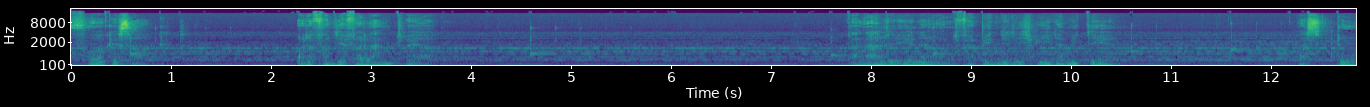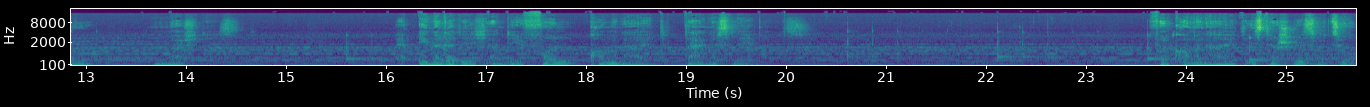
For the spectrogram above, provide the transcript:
vorgesagt oder von dir verlangt werden, dann halte inne und verbinde dich wieder mit dem, was du möchtest. Erinnere dich an die Vollkommenheit deines Lebens. Vollkommenheit ist der Schlüssel zur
